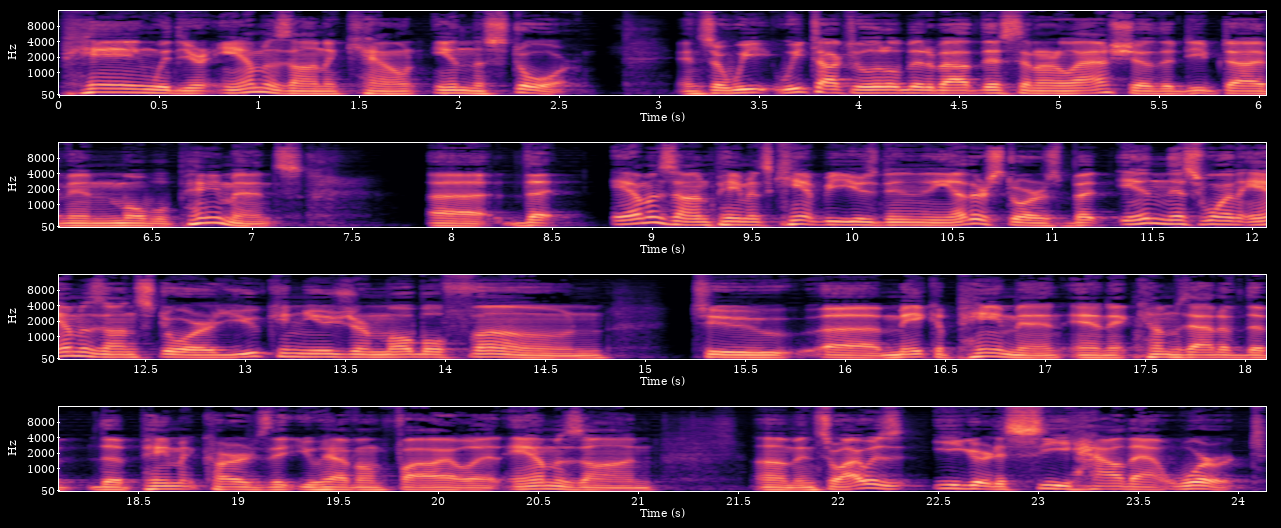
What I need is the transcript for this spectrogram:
paying with your Amazon account in the store. And so we we talked a little bit about this in our last show, the deep dive in mobile payments. Uh, the Amazon payments can't be used in any other stores, but in this one Amazon store, you can use your mobile phone to uh, make a payment, and it comes out of the the payment cards that you have on file at Amazon. Um, and so I was eager to see how that worked.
